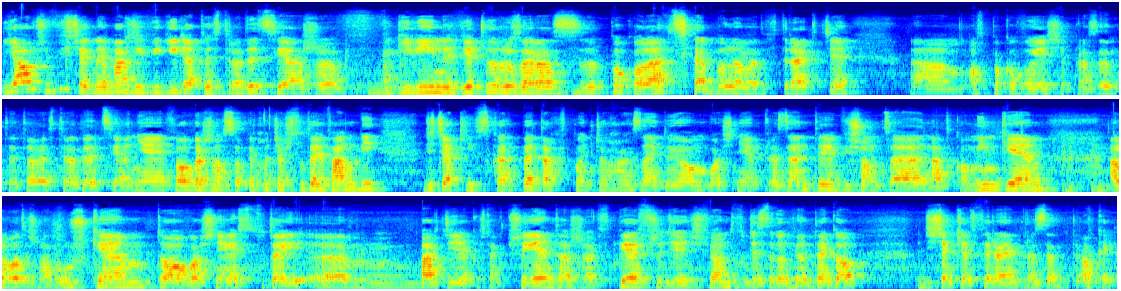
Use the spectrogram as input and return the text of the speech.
Ja oczywiście jak najbardziej Wigilia to jest tradycja, że w wigilijny wieczór zaraz po kolacji albo nawet w trakcie um, odpakowuje się prezenty. To jest tradycja. Nie wyobrażam sobie, chociaż tutaj w Anglii dzieciaki w skarpetach, w pończochach znajdują właśnie prezenty wiszące nad kominkiem albo też nad łóżkiem. To właśnie jest tutaj em, bardziej jakoś tak przyjęte, że w pierwszy dzień świąt 25 dzieciaki otwierają prezenty. Okej,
